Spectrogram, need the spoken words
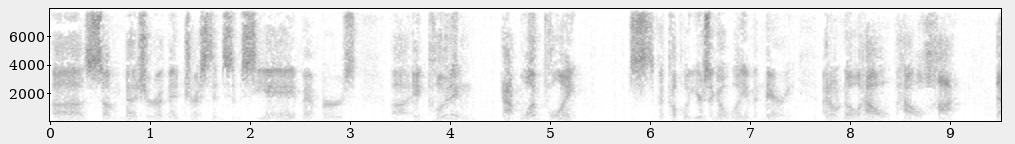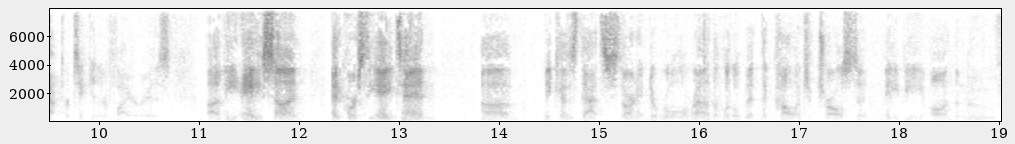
uh, some measure of interest in some CAA members, uh, including at one point a couple years ago, William and Mary. I don't know how, how hot that particular fire is. Uh, the A Sun, and of course the A10, um, because that's starting to roll around a little bit. That College of Charleston may be on the move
